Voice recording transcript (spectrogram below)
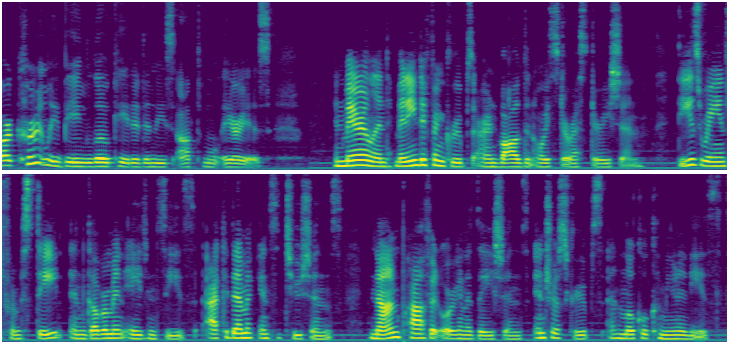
are currently being located in these optimal areas. In Maryland, many different groups are involved in oyster restoration. These range from state and government agencies, academic institutions, nonprofit organizations, interest groups, and local communities.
